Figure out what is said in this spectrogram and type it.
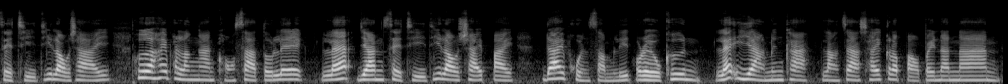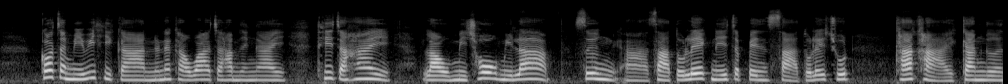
เศรษฐีที่เราใช้ เพื่อให้พลังงานของศาสตร์ตัวเลข และยันเศรษฐีที่เราใช้ไปได้ผลสำลิดเร็วขึ้น และอีกอย่างหนึ่งค่ะ หลังจากใช้กระเป๋าไปนานๆ ก็จะมีวิธีการนะคะว่าจะทำยังไงที่จะให้เรามีโชคมีลาบซึ่งศาสตร์ตัวเลขนี้จะเป็นศาสตร์ตัวเลขชุด ค้าขายการเงิน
